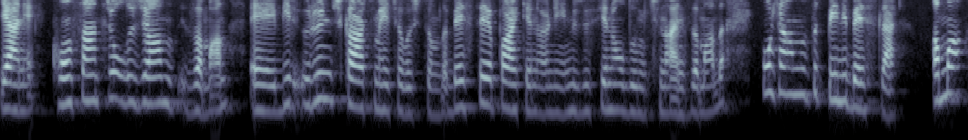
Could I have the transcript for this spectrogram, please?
Yani konsantre olacağım zaman e, bir ürün çıkartmaya çalıştığımda, beste yaparken örneğin müzisyen olduğum için aynı zamanda o yalnızlık beni besler. Ama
